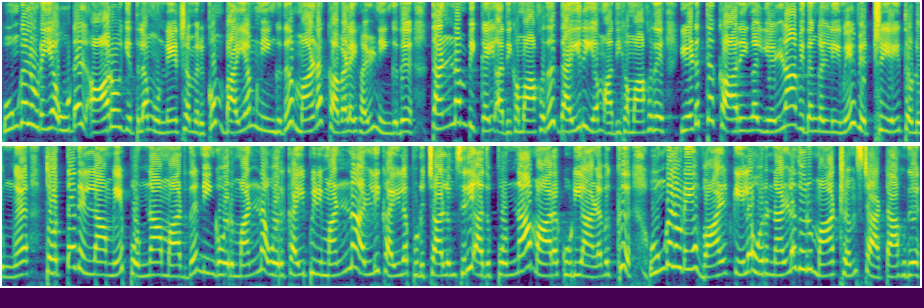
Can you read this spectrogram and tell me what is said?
உங்களுடைய உடல் ஆரோக்கியத்தில் முன்னேற்றம் இருக்கும். பயம் நீங்குது. மனக்கவலைகள் நீங்குது. தன்னம்பிக்கை அதிகமாகுது. தைரியம் அதிகமாகுது. எடுத்த காரியங்கள் எல்லா விதங்கள்லையுமே வெற்றியை தொடுங்க. தொட்டதெல்லாமே பொண்ணா மாறுது. நீங்க ஒரு மண்ணை ஒரு கைப்பிடி மண்ணை அள்ளி கையில் பிடிச்சாலும் சரி அது பொண்ணா மாறக்கூடிய அளவுக்கு உங்களுடைய வாழ்க்கையில ஒரு நல்லதொரு மாற்றம் ஸ்டார்ட் ஆகுது.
